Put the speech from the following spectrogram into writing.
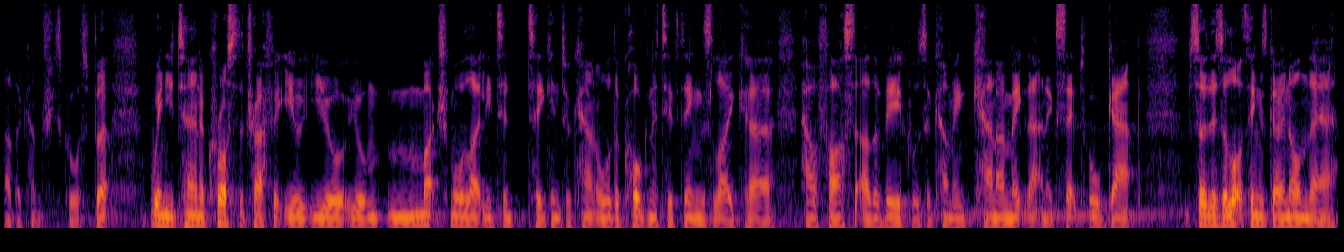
other countries, of course. But when you turn across the traffic, you, you're, you're much more likely to take into account all the cognitive things like uh, how fast other vehicles are coming. Can I make that an acceptable gap? So there's a lot of things going on there.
